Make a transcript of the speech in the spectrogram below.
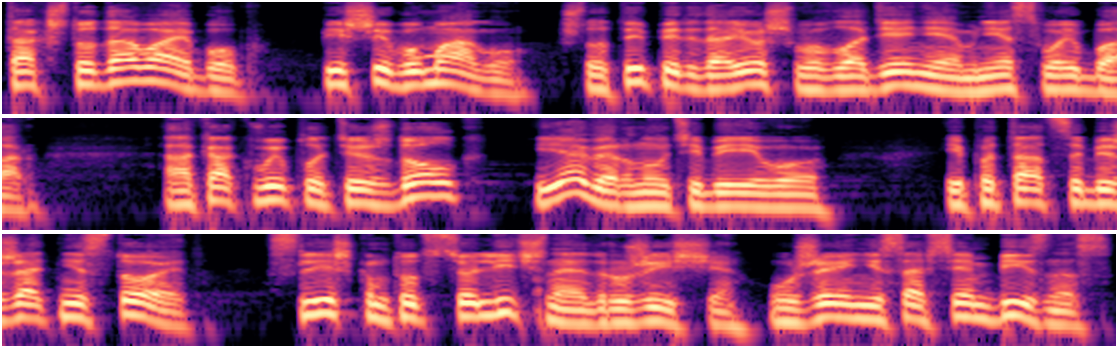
Так что давай, Боб, пиши бумагу, что ты передаешь во владение мне свой бар. А как выплатишь долг, я верну тебе его. И пытаться бежать не стоит. Слишком тут все личное, дружище, уже и не совсем бизнес.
